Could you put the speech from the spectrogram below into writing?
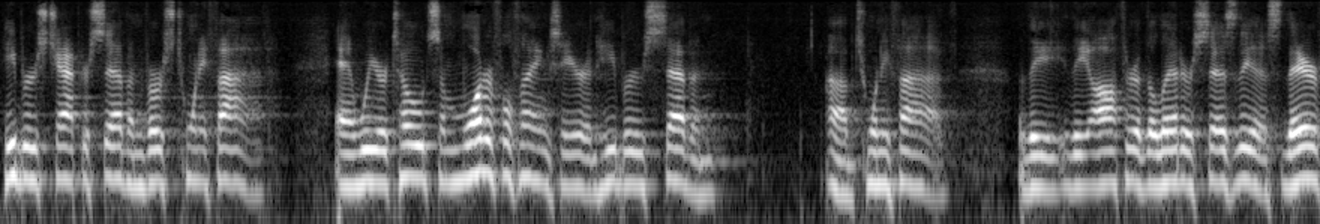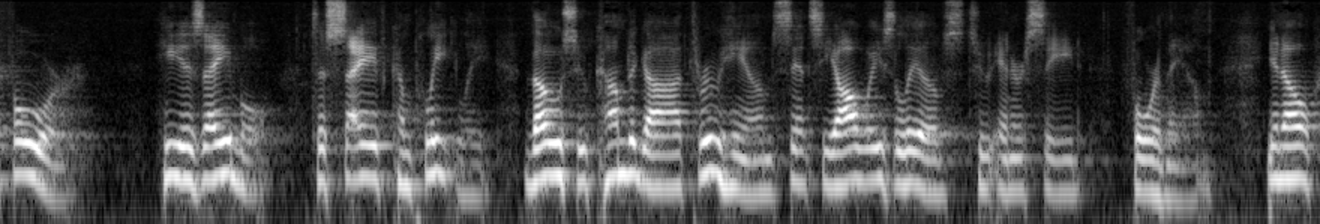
Hebrews chapter 7, verse 25. And we are told some wonderful things here in Hebrews 7 uh, 25. The, the author of the letter says this Therefore, he is able to save completely those who come to God through him, since he always lives to intercede for them. You know,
